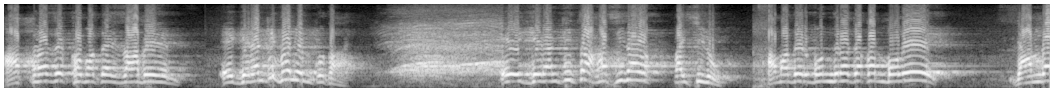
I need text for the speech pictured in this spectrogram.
আপনারা যে ক্ষমতায় যাবেন, এই গ্যারান্টি পাইলেন কোথায়? এই গ্যারান্টি তো হাসিনা পাইছিল। আমাদের বন্ধুরা যখন বলে যে আমরা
